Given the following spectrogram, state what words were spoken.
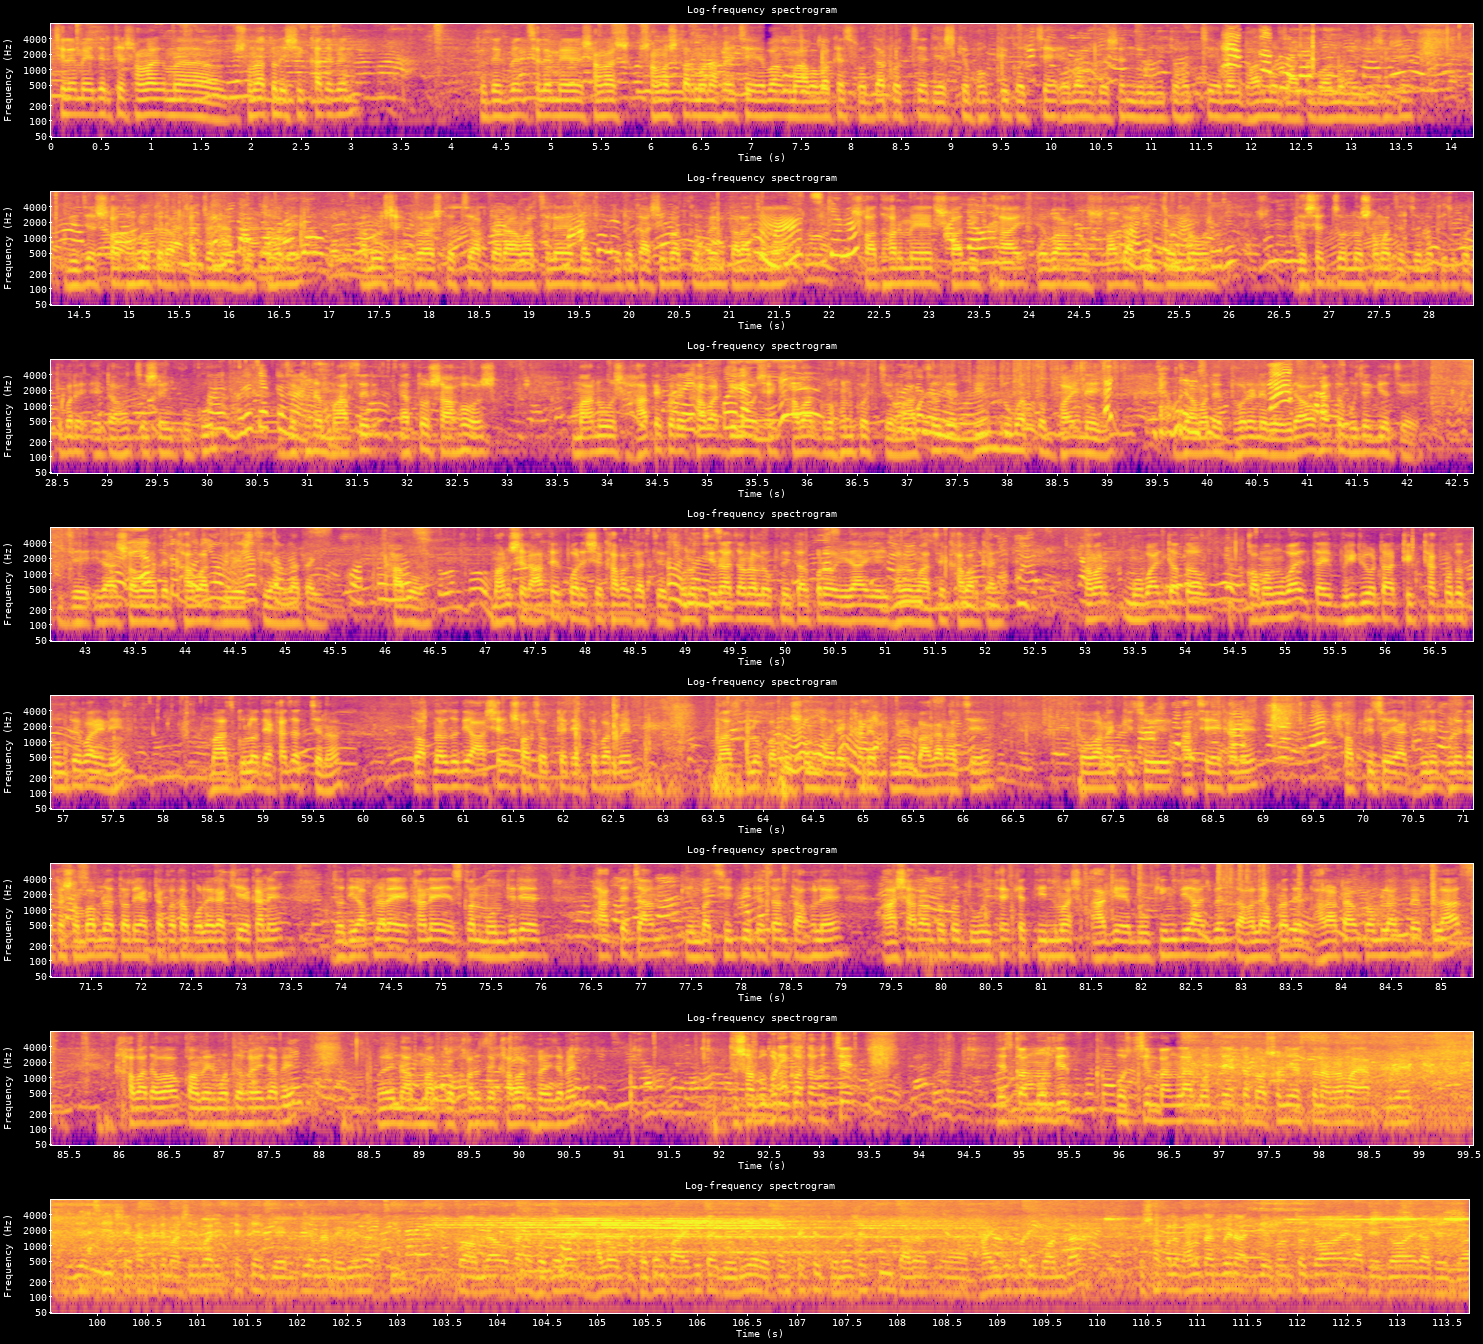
ছেলে মেয়েদেরকে সনাতনী শিক্ষা দেবেন। তো দেখবেন ছেলে সংস- সংস্কার মানা হয়েছে এবং মা বাবাকে শ্রদ্ধা করছে, দেশকে ভক্তি করছে এবং দেশের নিবেদিত হচ্ছে এবং ধর্ম, জাতি, বর্ণ নির্বিশেষে নিজের স্বধর্মকে রক্ষার জন্য উদ্যুক্ত হবে। আমিও সেই প্রয়াস করছি। আপনারা আমার ছেলে দুটোকে আশীর্বাদ করবেন। তারা যেন স্বধর্মের সদীক্ষায় এবং স্বজাতির জন্য, দেশের জন্য, সমাজের জন্য কিছু করতে পারে, এটা হচ্ছে সেই পুকুর। যেখানে মাছের এত সাহস, মানুষ হাতে করে খাবার দিলেও সেই খাবার গ্রহণ করছে। মাছের বিন্দু মাত্র ভয় নেই যে আমাদের ধরে নেবে। এরাও হয়তো বুঝে গিয়েছে। যে এরা সব আমাদের খাবার নিয়ে এসছে আমরা তাই খাব। মানুষের রাতের পরে সে খাবার খাচ্ছে কোনো চেনা জানা লোক নেই তারপরেও এরা এইভাবে মাছে খাবার খায়। আমার মোবাইলটা তো কমা মোবাইল তাই ভিডিওটা ঠিকঠাক মতো তুলতে পারিনি। মাছগুলো দেখা যাচ্ছে না। তো আপনারা যদি আসেন সচক্ষে দেখতে পারবেন মাছগুলো কত সুন্দর। এখানে ফুলের বাগান আছে। তো অনেক কিছুই আছে এখানে। সব কিছু একদিনে ঘুরে দেখা সম্ভব নয়। তবে একটা কথা বলে রাখি এখানে, যদি আপনারা এখানে ইস্কন মন্দিরে থাকতে চান কিংবা সিট নিতে চান, তাহলে আসার অন্তত দুই থেকে তিন মাস আগে বুকিং দিয়ে আসবেন, তাহলে আপনাদের ভাড়াটাও কম লাগবে, প্লাস খাওয়া দাওয়াও কমের মধ্যে হয়ে যাবে। ওই নামমাত্র খরচে খাবার হয়ে যাবেন তো সর্বোপরি কথা হচ্ছে, ইস্কন মন্দির পশ্চিম বাংলার মধ্যে একটা দর্শনীয় স্থান, আমরা মায়াপুরের গিয়েছি, সেখান থেকে মাসির বাড়ি থেকে গেট দিয়ে আমরা বেরিয়ে যাচ্ছি। তো আমরা ওখানে হোটেলে ভালো হোটেল পাইনি, তাই বেরিয়ে ওখান থেকে চলে এসেছি। দাদা ভাইদের বাড়ি বনগাঁ। তো সকলে ভালো থাকবেন। আজকে এখন তো জয়, রাধে জয় রাধে জয়।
